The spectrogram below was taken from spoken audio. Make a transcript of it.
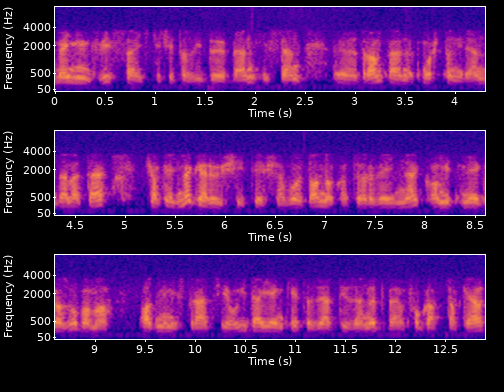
menjünk vissza egy kicsit az időben, hiszen Trump elnök mostani rendelete csak egy megerősítése volt annak a törvénynek, amit még az Obama adminisztráció idején 2015-ben fogadtak el,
